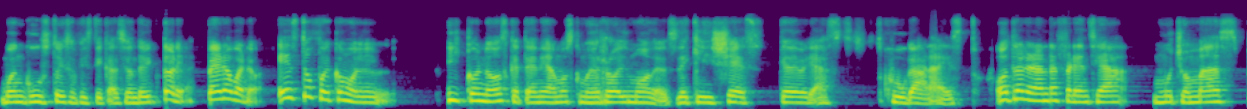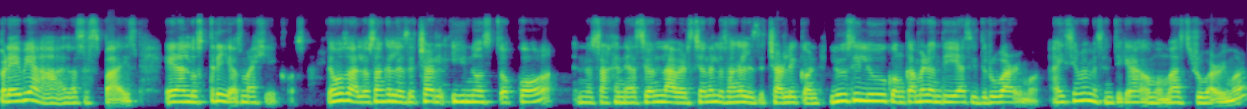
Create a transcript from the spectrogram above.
buen gusto y sofisticación de Victoria. Pero bueno, esto fue como el iconos que teníamos como de role models, de clichés que deberías jugar a esto. Otra gran referencia mucho más previa a las Spice eran los tríos mágicos. Tenemos a Los Ángeles de Charlie y nos tocó en nuestra generación la versión de Los Ángeles de Charlie con Lucy Liu, con Cameron Díaz y Drew Barrymore. Ahí siempre me sentí que era como más Drew Barrymore.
